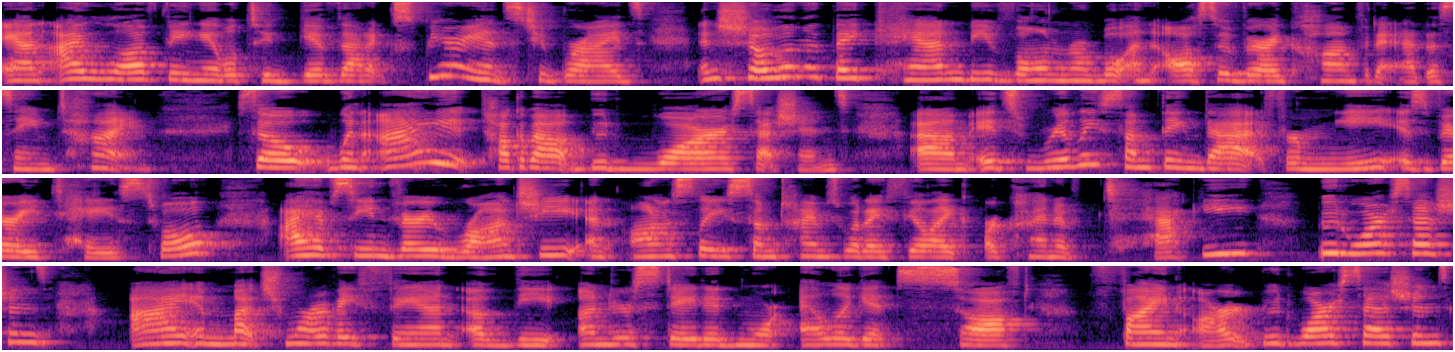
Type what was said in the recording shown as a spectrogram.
And I love being able to give that experience to brides and show them that they can be vulnerable and also very confident at the same time. So, when I talk about boudoir sessions, um, it's really something that for me is very tasteful. I have seen very raunchy and honestly, sometimes what I feel like are kind of tacky boudoir sessions. I am much more of a fan of the understated, more elegant, soft, fine art boudoir sessions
